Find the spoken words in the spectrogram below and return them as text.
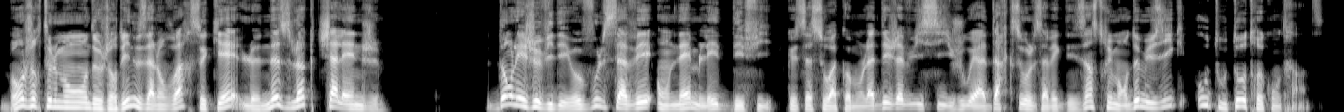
Bonjour tout le monde, aujourd'hui nous allons voir ce qu'est le Nuzlocke Challenge. Dans les jeux vidéo, vous le savez, on aime les défis, que ce soit comme on l'a déjà vu ici, jouer à Dark Souls avec des instruments de musique ou toute autre contrainte.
